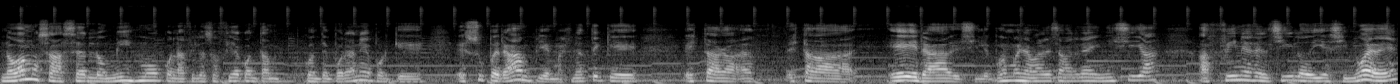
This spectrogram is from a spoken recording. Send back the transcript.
no vamos a hacer lo mismo con la filosofía contemporánea porque es súper amplia. Imagínate que esta, esta era, si le podemos llamar de esa manera, inicia a fines del siglo XIX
